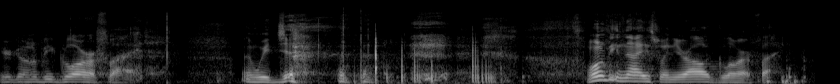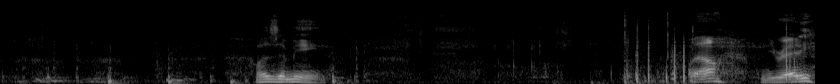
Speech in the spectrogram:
You're going to be glorified. And we just want to be nice when you're all glorified. What does it mean? Well, you ready?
